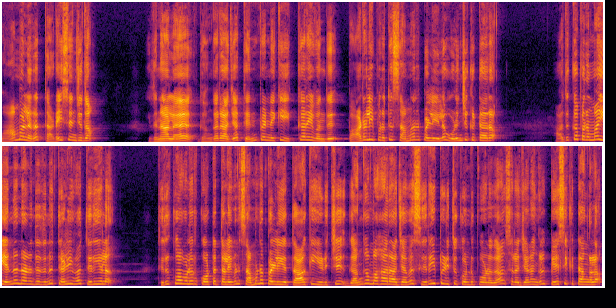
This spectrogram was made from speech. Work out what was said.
மாமல்லரை தடை செஞ்சுதான். இதனால் கங்கராஜா தென்பெண்ணைக்கு இக்கரை வந்து பாடலிபுரத்து சமணர் பள்ளியில் ஒளிஞ்சுக்கிட்டாராம். அதுக்கப்புறமா என்ன நடந்ததுன்னு தெளிவாக தெரியலை. திருக்கோவலூர் கோட்டத்தலைவன் சமணப்பள்ளியை தாக்கி இடித்து கங்க மகாராஜாவை சிறை பிடித்து கொண்டு போனதா சில ஜனங்கள் பேசிக்கிட்டாங்களாம்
